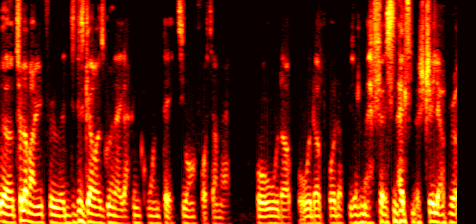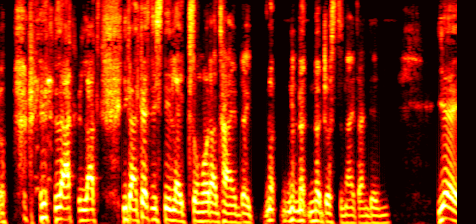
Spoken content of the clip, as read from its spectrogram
uh, Tullamarine freeway. This guy was going like I think 130, 140. I'm like, hold up, hold up, hold up. It's only my first night in Australia, bro. relax, relax. You can test this thing like some other time, like not not not just tonight. And then, yeah,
